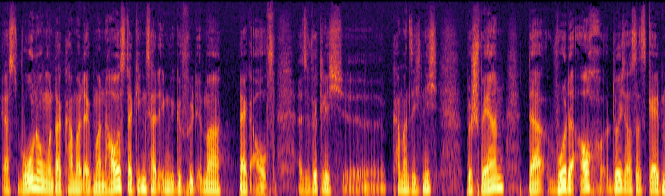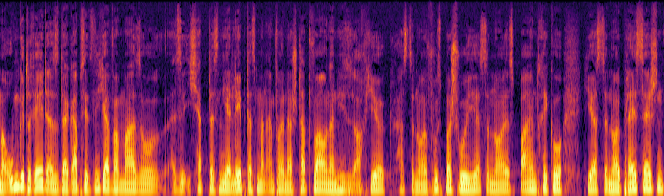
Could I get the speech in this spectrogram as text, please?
erst Wohnung und dann kam halt irgendwann ein Haus, da ging es halt irgendwie gefühlt immer bergauf. Also wirklich äh, kann man sich nicht beschweren. Da wurde auch durchaus das Geld mal umgedreht, also da gab es jetzt nicht einfach mal so, also ich habe das nie erlebt, dass man einfach in der Stadt war und dann hieß es, ach hier hast du neue Fußballschuhe, hier hast du ein neues Bayern-Trikot, hier hast du eine neue Playstation.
